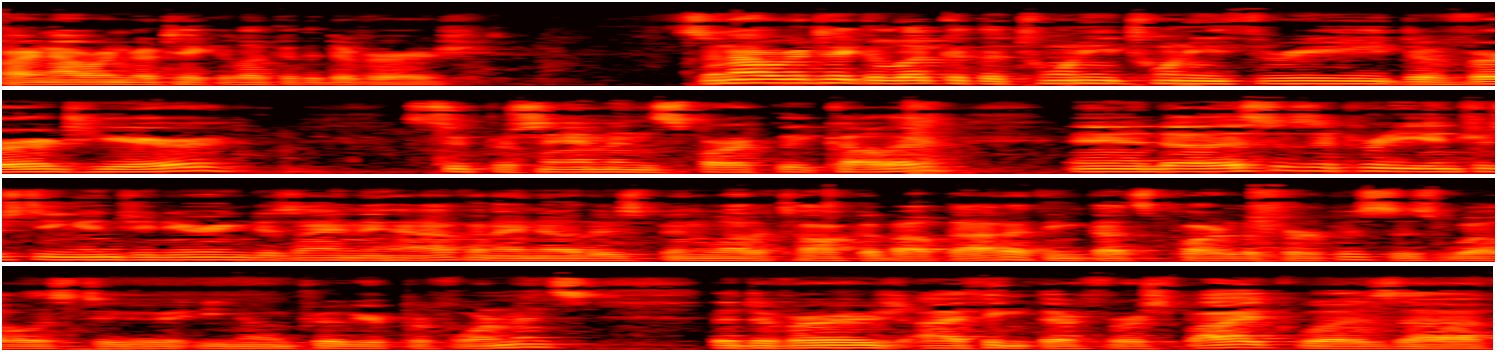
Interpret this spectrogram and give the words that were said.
All right, now we're gonna go take a look at the Diverge. So now we're gonna take a look at the 2023 Diverge here, Super Salmon sparkly color. And uh, this is a pretty interesting engineering design they have, and I know there's been a lot of talk about that. I think that's part of the purpose as well as to, you know, improve your performance. The Diverge, I think their first bike was uh,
